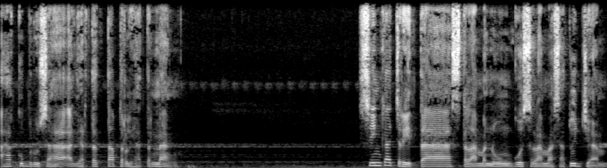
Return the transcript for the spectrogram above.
aku berusaha agar tetap terlihat tenang Singkat cerita, setelah menunggu selama satu jam,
